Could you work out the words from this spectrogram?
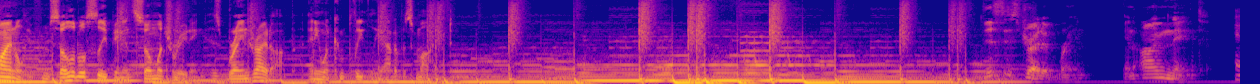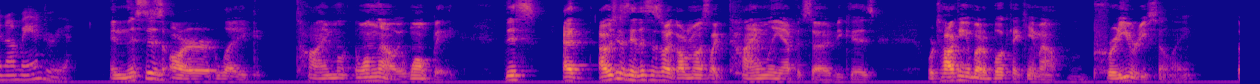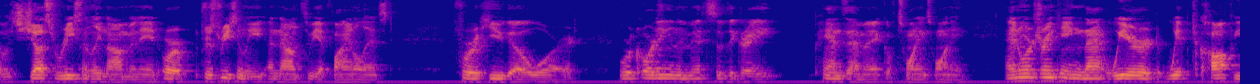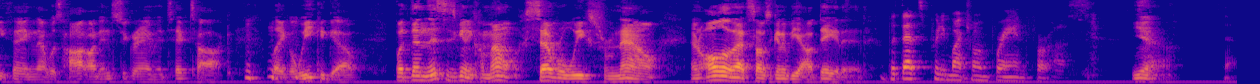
Finally, from so little sleeping and so much reading, his brain dried up and he went completely out of his mind. This is Dried Up Brain, and I'm Nate. And I'm Andrea. And this is our, like, time. Well, no, it won't be. This, I, I was going to say, this is like our most, like, timely episode because we're talking about a book that came out pretty recently, that was just recently nominated, or just recently announced to be a finalist for a Hugo Award. We're recording in the midst of the great pandemic of 2020. And we're drinking that weird whipped coffee thing that was hot on Instagram and TikTok like a week ago. But then this is going to come out several weeks from now, and all of that stuff is going to be outdated. But that's pretty much on brand for us. Yeah. So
